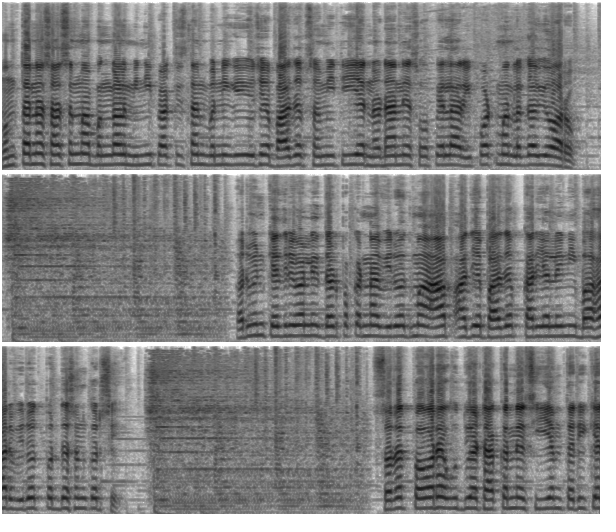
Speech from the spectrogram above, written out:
મમતાના શાસનમાં બંગાળ મિની પાકિસ્તાન બની ગયું છે. ભાજપ સમિતિએ નડાને સોંપેલા રિપોર્ટમાં લગાવ્યો આરોપ. અરવિંદ કેજરીવાલની ધરપકડના વિરોધમાં આપ આજે ભાજપ કાર્યાલયની બહાર વિરોધ પ્રદર્શન કરશે. શરદ પવારે ઉદ્ધવ ઠાકરેને સીએમ તરીકે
